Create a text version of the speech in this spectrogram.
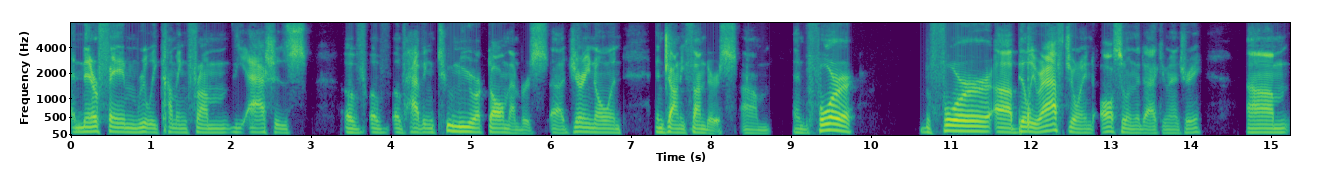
and their fame really coming from the ashes of of of having two New York Doll members, uh, Jerry Nolan and Johnny Thunders. Um, and before before uh, Billy Rath joined, also in the documentary, um,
